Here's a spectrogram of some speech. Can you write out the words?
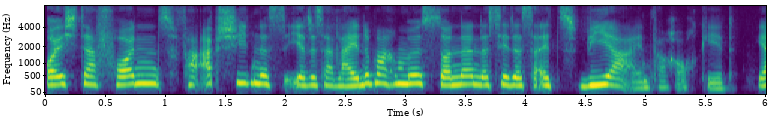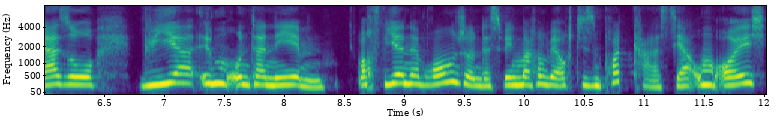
euch davon zu verabschieden, dass ihr das alleine machen müsst, sondern dass ihr das als wir einfach auch geht. Ja, so wir im Unternehmen auch wir in der Branche und deswegen machen wir auch diesen Podcast, ja, um euch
